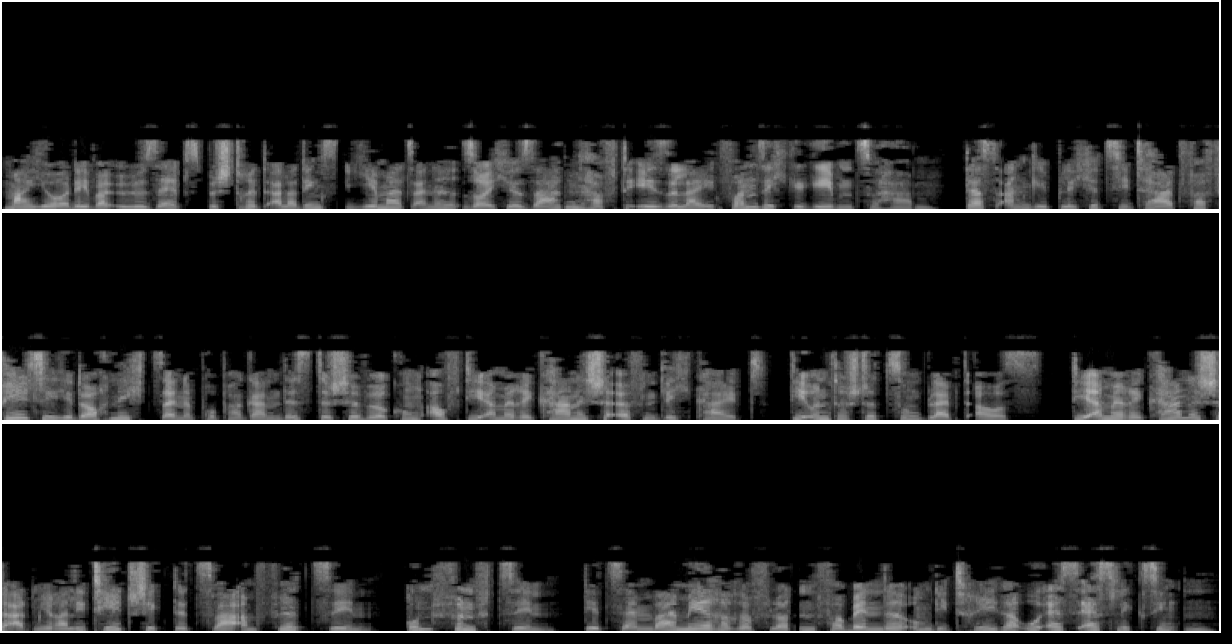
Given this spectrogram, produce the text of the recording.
Major Devaeux selbst bestritt allerdings, jemals eine solche sagenhafte Eselei von sich gegeben zu haben. Das angebliche Zitat verfehlte jedoch nicht seine propagandistische Wirkung auf die amerikanische Öffentlichkeit. Die Unterstützung bleibt aus. Die amerikanische Admiralität schickte zwar am 14. und 15. Dezember mehrere Flottenverbände um die Träger USS Lexington,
